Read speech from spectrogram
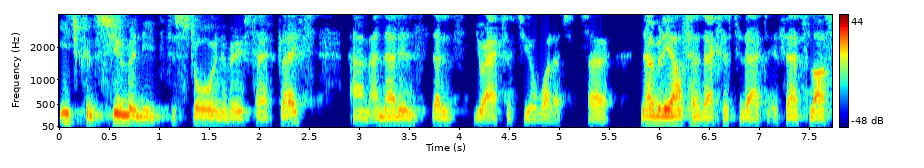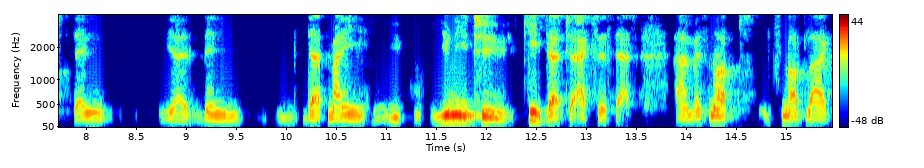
each consumer needs to store in a very safe place um, and that is that is your access to your wallet. So nobody else has access to that. If that's lost, then you know, then that money you, you need to keep that to access that. Um, it's not it's not like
